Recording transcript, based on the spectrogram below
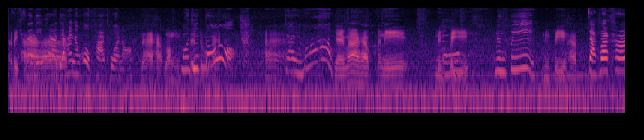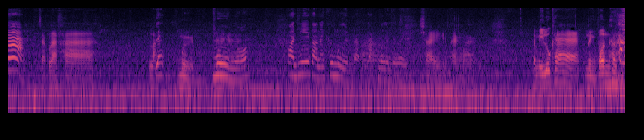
สวัสดีครับสวัสดีค่ะ เดี๋ยวให้น้องโอบพาทัวร์เนาะได้ครับลองโมเชิจิญดูโต้ครับอ่าใหญ่มาก ใหญ่มากครับ อันนี้ โอ้ 1 ปี หนึ่งปี 1 ปีครับ จากราคา จากราคาหลักเล็กหมื่นหมื่นใช่ครับเนาะตอนที่ตอนนั้นคือหมื่นแบบหลักหมื่นเลย ใช่แพงมาก แต่มีลูกแค่หนึ่งต้นเท่านั้น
